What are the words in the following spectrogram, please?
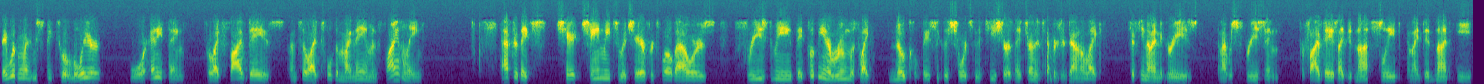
They wouldn't let me speak to a lawyer or anything for like five days until I told them my name. And finally, after they cha- chained me to a chair for 12 hours, freezed me, they put me in a room with like no, basically shorts and a t-shirt, and they turned the temperature down to like 59 degrees, and I was freezing for five days. I did not sleep and I did not eat,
